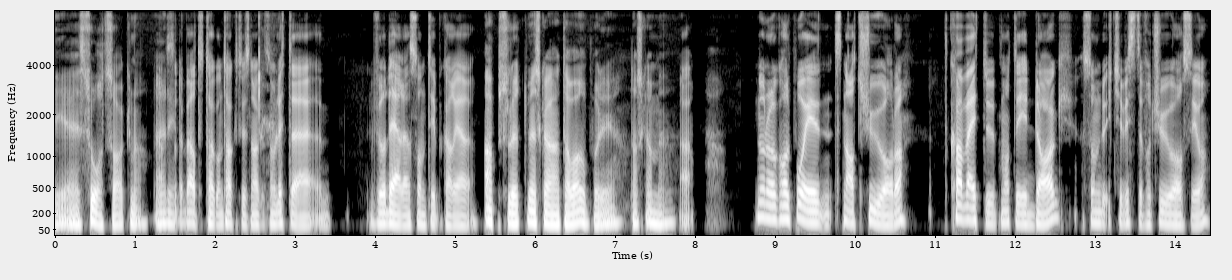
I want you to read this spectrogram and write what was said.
de er sårt savna. Ja, så det er bare å ta kontakt hvis noen som lytter vurderer en sånn type karriere. Absolutt, vi skal ta vare på de, det skal vi. Nå når dere har holdt på i snart 20 år, da, hva vet du på en måte i dag som du ikke visste for 20 år siden,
